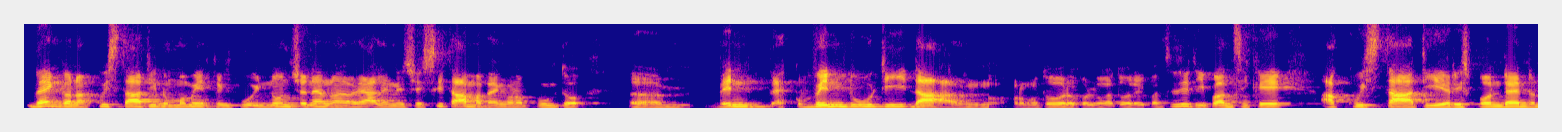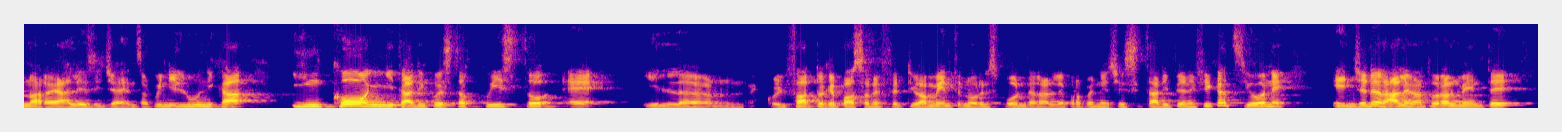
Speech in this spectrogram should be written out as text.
vengano acquistati in un momento in cui non ce n'è una reale necessità, ma vengono appunto um, ven- ecco, venduti da un promotore o collocatore di qualsiasi tipo, anziché acquistati rispondendo a una reale esigenza. Quindi l'unica incognita di questo acquisto è il, ehm, ecco, il, fatto che possano effettivamente non rispondere alle proprie necessità di pianificazione e in generale naturalmente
